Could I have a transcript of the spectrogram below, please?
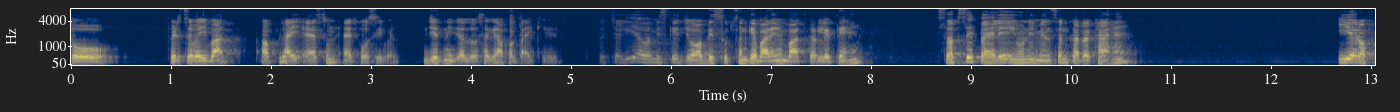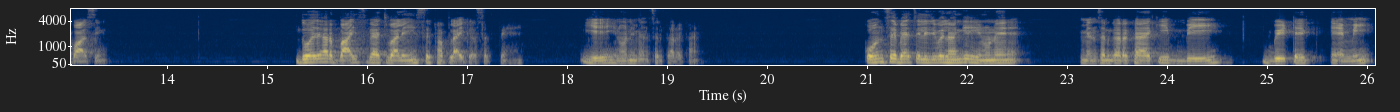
तो फिर से वही बात apply as soon as possible जितनी जल्द हो सके आप अप्लाई कीजिए। तो चलिए अब हम इसके जॉब डिस्क्रिप्शन के बारे में बात कर लेते हैं। सबसे पहले इन्होंने मेंशन कर रखा है ईयर ऑफ़ पासिंग 2022 बैच वाले ही सिर्फ़ अप्लाई कर सकते हैं। ये इन्होंने मेंशन कर रखा है। कौन से बैच एलिजिबल होंगे? इन्होंने मेंशन कर रखा है कि B B tech M E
